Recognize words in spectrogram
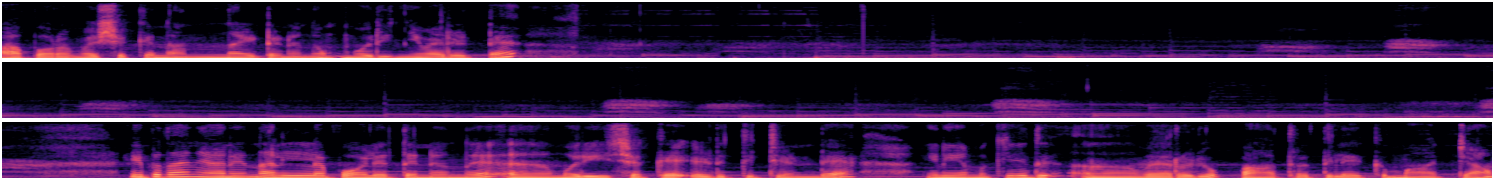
ആ പുറം വശമൊക്കെ നന്നായിട്ടൊന്ന് മൊരിഞ്ഞ് വരട്ടെ. ഇപ്പോൾ തന്നെ ഞാൻ നല്ല പോലെ തന്നെ ഒന്ന് മൊരീച്ചൊക്കെ എടുത്തിട്ടുണ്ട്. ഇനി നമുക്ക് ഇത് വേറൊരു പാത്രത്തിലേക്ക് മാറ്റാം.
